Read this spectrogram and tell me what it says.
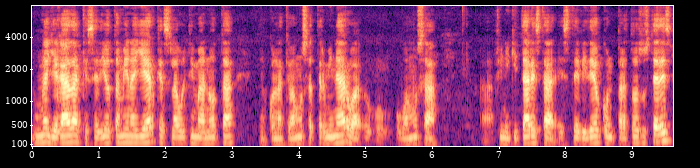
una llegada que se dio también ayer, que es la última nota con la que vamos a terminar o, vamos a, finiquitar esta, este video con, para todos ustedes,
